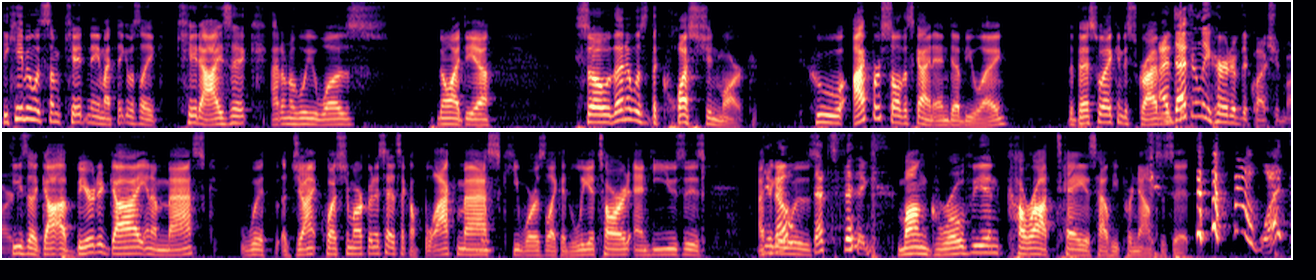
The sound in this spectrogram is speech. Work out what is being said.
He came in with some kid name. I think it was like Kid Isaac. I don't know who he was. No idea. So then it was the question mark. Who I first saw this guy in NWA. The best way I can describe him, I've definitely heard of the question mark. he's a guy, a bearded guy in a mask with a giant question mark on his head. It's like a black mask. He wears like a leotard, and he uses. I you think know, it was that's fitting. Mongrovian karate is how he pronounces it. what?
